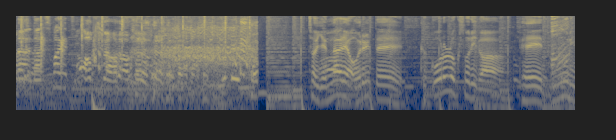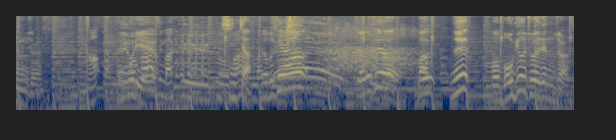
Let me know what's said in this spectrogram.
나, 나 스파게티. 없어, 없어. 저 옛날에 어 릴 때 그 꼬르륵 소리가 배에 눈물이 있는 줄 알았어. 동물이에요. 진짜. 여보세요? 여보세요? 막 네? 뭐 먹여줘야 되는 줄 알았어.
